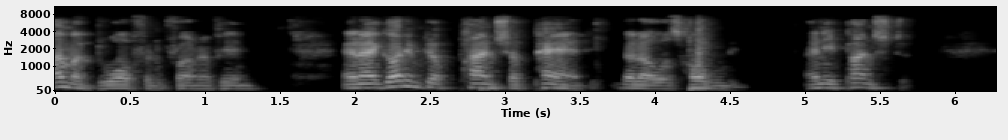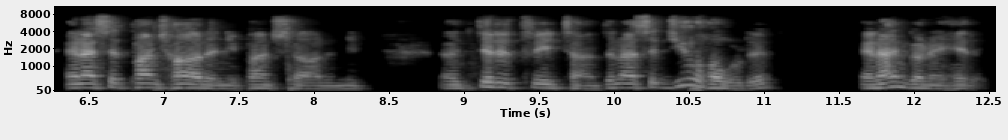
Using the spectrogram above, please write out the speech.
I'm a dwarf in front of him. And I got him to punch a pad that I was holding, and he punched it. And I said, punch hard, and he punched hard, and he uh, did it three times. And I said, you hold it and I'm going to hit it.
